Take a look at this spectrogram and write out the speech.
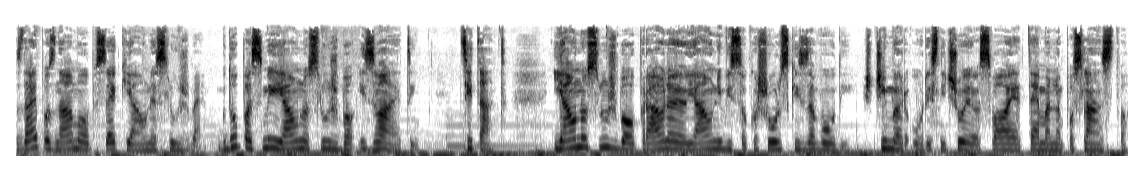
Zdaj poznamo obseg javne službe. Kdo pa sme javno službo izvajati? Citat. Javno službo upravljajo javni visokošolski zavodi, s čimer uresničujejo svoje temeljno poslanstvo,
